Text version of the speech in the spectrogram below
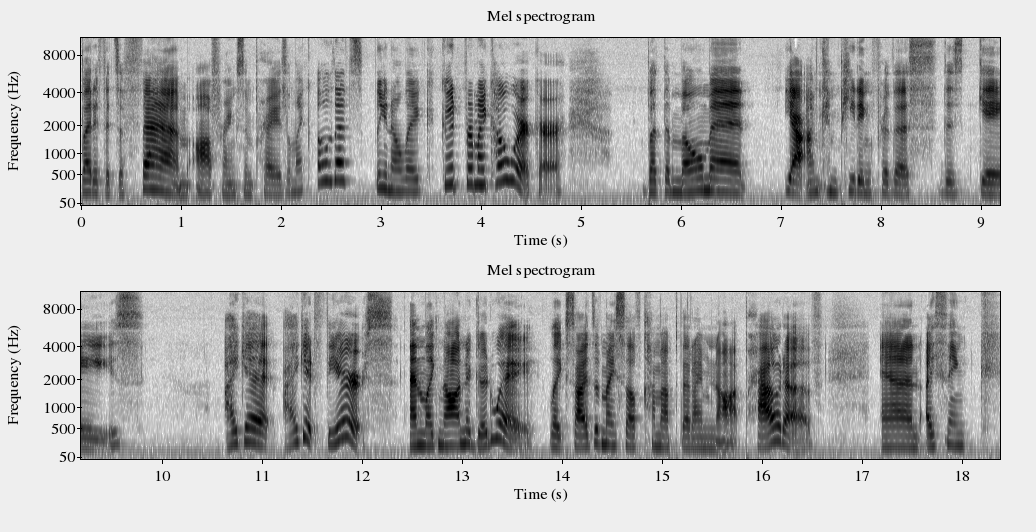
But if it's a femme offering some praise, I'm like, oh, that's, you know, like good for my coworker. But the moment, yeah, I'm competing for this this gaze, I get I get fierce and like not in a good way. Like sides of myself come up that I'm not proud of. And I think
